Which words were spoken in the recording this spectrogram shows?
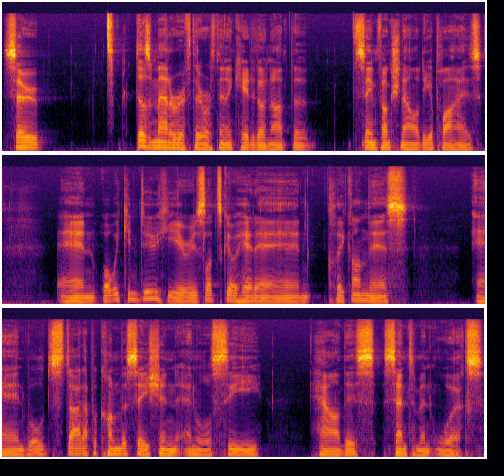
So it doesn't matter if they're authenticated or not, the same functionality applies. And what we can do here is let's go ahead and click on this and we'll start up a conversation and we'll see how this sentiment works.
